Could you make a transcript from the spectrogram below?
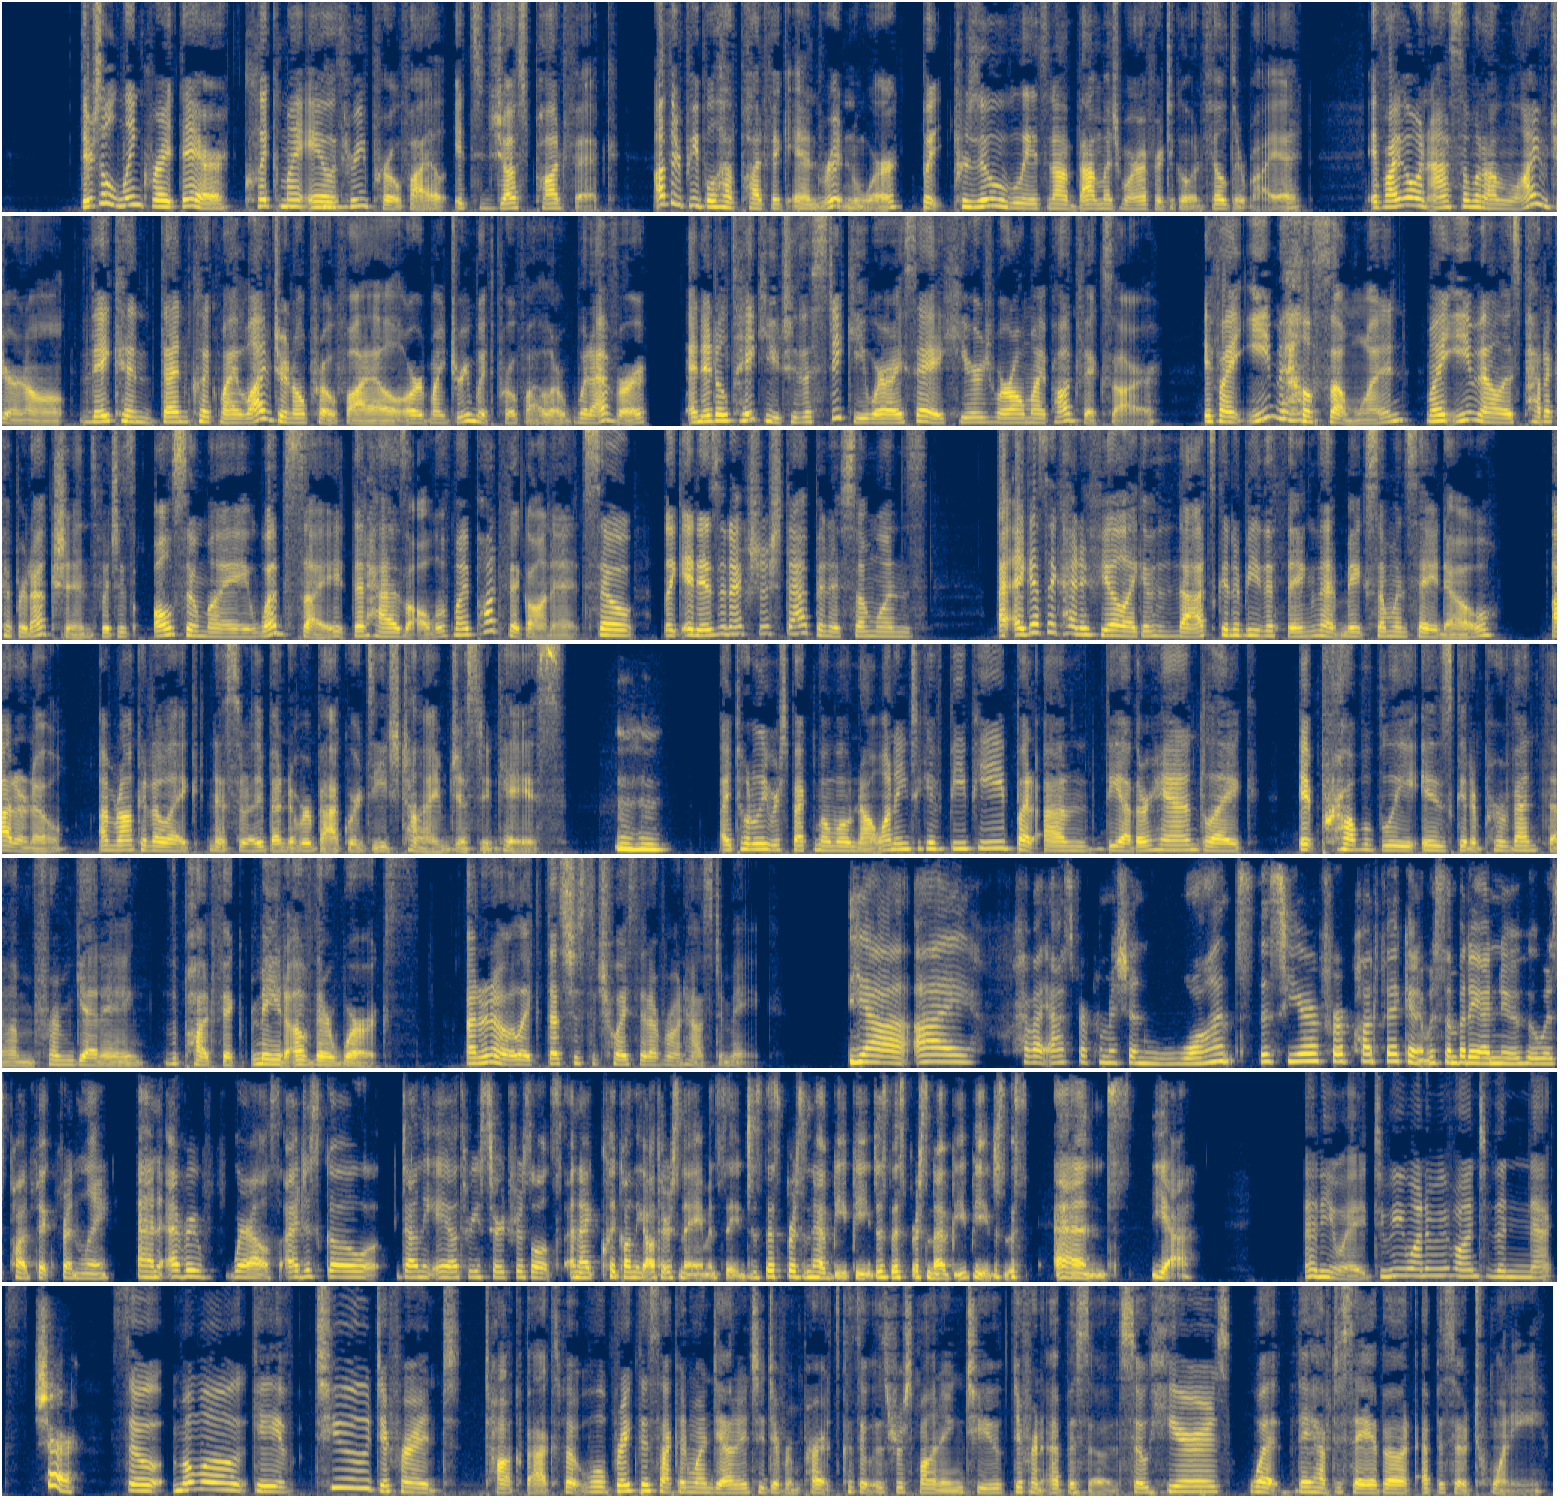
there's a link right there. Click my AO3 hmm. profile. It's just podfic. Other people have podfic and written work, but presumably it's not that much more effort to go and filter by it. If I go and ask someone on LiveJournal, they can then click my LiveJournal profile or my Dreamwidth profile or whatever, and it'll take you to the sticky where I say, here's where all my podfics are. If I email someone, my email is paraka Productions, which is also my website that has all of my podfic on it. So, like, it is an extra step. And if someone's, I, I guess I kind of feel like if that's going to be the thing that makes someone say no, I don't know. I'm not going to like necessarily bend over backwards each time just in case. Mm-hmm. I totally respect Momo not wanting to give BP, but on the other hand, like it probably is going to prevent them from getting the podfic made of their works. I don't know, like that's just a choice that everyone has to make. Yeah, I have I asked for permission once this year for a podfic and it was somebody I knew who was podfic friendly and everywhere else. I just go down the AO3 search results and I click on the author's name and say, does this person have BP? Does this person have BP? Does this? And yeah. Anyway, do we want to move on to the next? Sure. So Momo gave two different talkbacks, but we'll break the second one down into different parts because it was responding to different episodes. So here's what they have to say about episode 20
